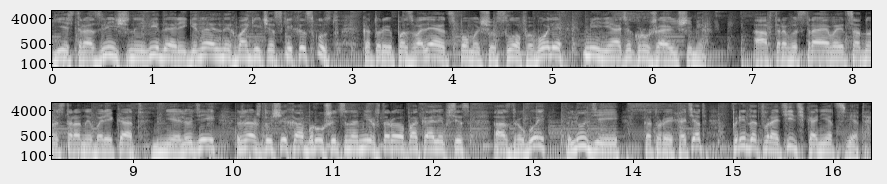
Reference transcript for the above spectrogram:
есть различные виды оригинальных магических искусств, которые позволяют с помощью слов и воли менять окружающий мир. Автор выстраивает с одной стороны баррикад не людей, жаждущих обрушить на мир второй апокалипсис, а с другой — людей, которые хотят предотвратить конец света.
